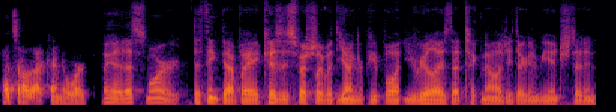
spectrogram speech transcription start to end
that's how that kind of worked. Oh, okay, that's smart to think that way because especially with younger people, you realize that technology they're going to be interested in.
